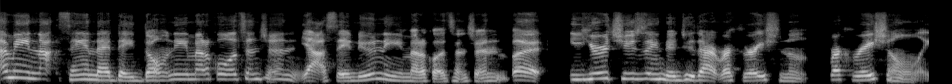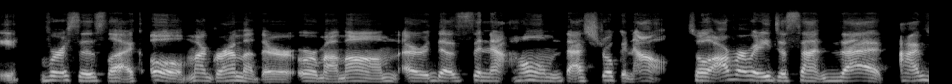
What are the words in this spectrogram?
I mean, not saying that they don't need medical attention. Yes, they do need medical attention, but you're choosing to do that recreational, recreationally versus like, oh, my grandmother or my mom or that's sitting at home that's stroking out. So I've already just sent that. I've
